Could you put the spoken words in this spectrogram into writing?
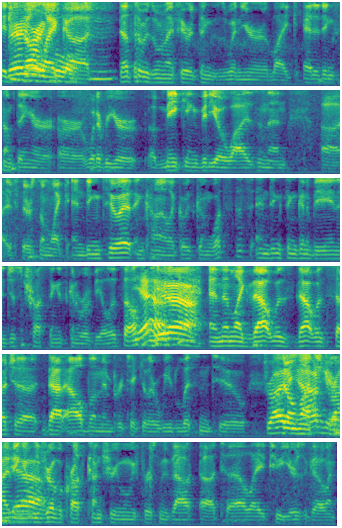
it Very, felt very like cool. uh, that's always one of my favorite things is when you're like editing something or, or whatever you're uh, making video wise, and then uh, if there's some like ending to it, and kind of like always going, "What's this ending thing going to be?" and just trusting it's going to reveal itself. Yeah. to it. Yeah. And then like that was that was such a that album in particular we'd listened to so much out here, driving, and we drove across country when we first moved out uh, to LA two years ago, and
